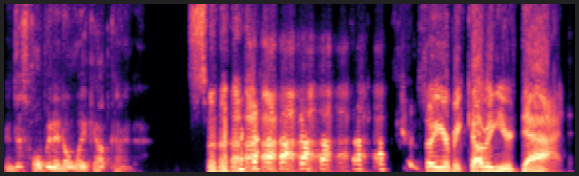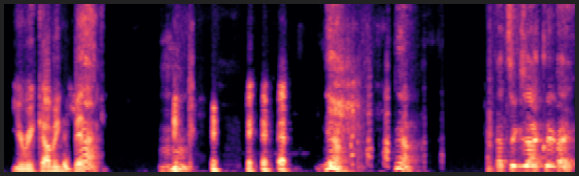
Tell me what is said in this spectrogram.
and just hoping I don't wake up, kind of. so you're becoming your dad. You're becoming Yeah. Biscuit. Mhm. yeah, yeah, that's exactly right.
